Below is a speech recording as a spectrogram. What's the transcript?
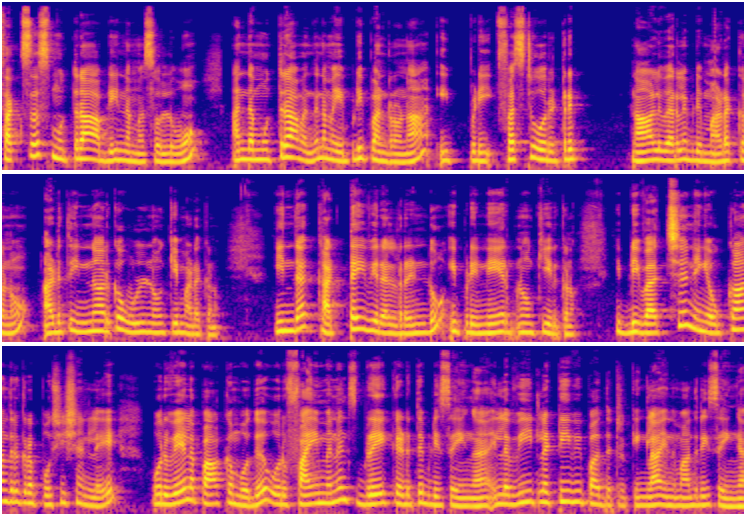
சக்ஸஸ் முத்ரா அப்படின்னு நம்ம சொல்லுவோம். அந்த முத்ரா வந்து நம்ம எப்படி பண்ணுறோன்னா இப்படி ஃபஸ்ட்டு ஒரு ட்ரிப் நாலு விரலும் இப்படி மடக்கணும். அடுத்து இன்னொருக்க உள்நோக்கி மடக்கணும். இந்த கட்டை விரல் ரெண்டும் இப்படி நேர் நோக்கி இருக்கணும். இப்படி வச்சு நீங்கள் உட்காந்துருக்கிற பொசிஷன்லேயே ஒரு வேலை பார்க்கும்போது ஒரு ஃபைவ் மினிட்ஸ் பிரேக் எடுத்து இப்படி செய்யுங்க. இல்லை வீட்டில் டிவி பார்த்துட்ருக்கீங்களா இந்த மாதிரி செய்யுங்க.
